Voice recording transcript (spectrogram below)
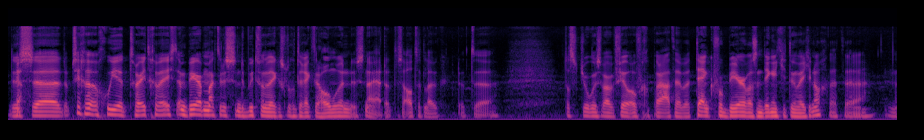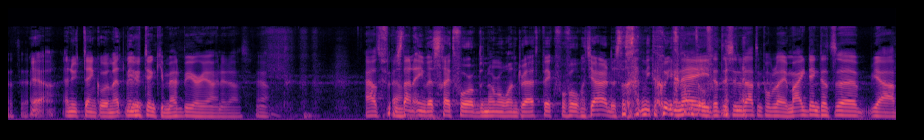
Dus eh, op zich een goede trade geweest. En Beer maakte dus zijn debuut van de week en sloeg direct de home run. Dus nou ja, dat is altijd leuk. Dat, eh, dat soort jongens waar we veel over gepraat hebben. Tank voor Beer was een dingetje toen, weet je nog? Dat, eh, dat, Ja, en nu tanken we met En nu tank je met Beer, ja, inderdaad. Ja. Hij had, We staan één wedstrijd voor op de number one draft pick voor volgend jaar. Dus dat gaat niet de goede kant Nee, op. dat is inderdaad een probleem. Maar ik denk dat, ja,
